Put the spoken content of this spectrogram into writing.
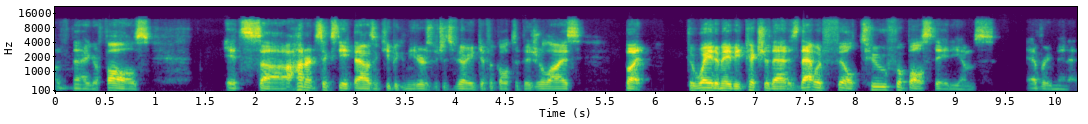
of Niagara Falls, it's uh, 168,000 cubic meters, which is very difficult to visualize. But the way to maybe picture that is that would fill two football stadiums every minute.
